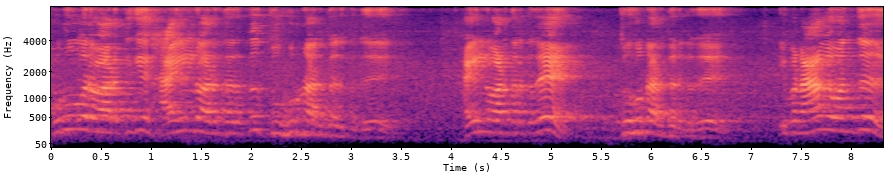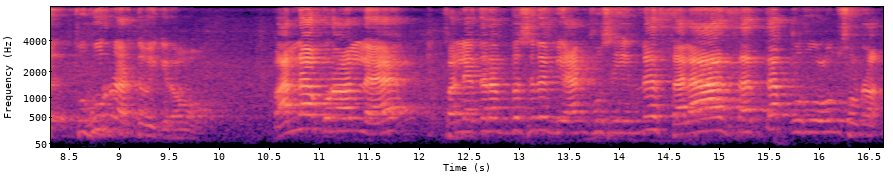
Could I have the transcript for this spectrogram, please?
குருங்கிற வாரத்துக்கு ஹைல்னு அர்த்தம் இருக்குது துகுர்னு அர்த்தம் இருக்குது. ஹைல்னு வார்த்தை இருக்குது துகுர்னு அர்த்தம் இருக்குது. இப்போ நாங்கள் வந்து துகுர்னு அர்த்தம் வைக்கிறோம். பல்லா குரானில் ஃபல்யத்தரப்பஸ்ன பி அன்ஃபுசின்ன சலாசத்த குருன்னு சொல்கிறான்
